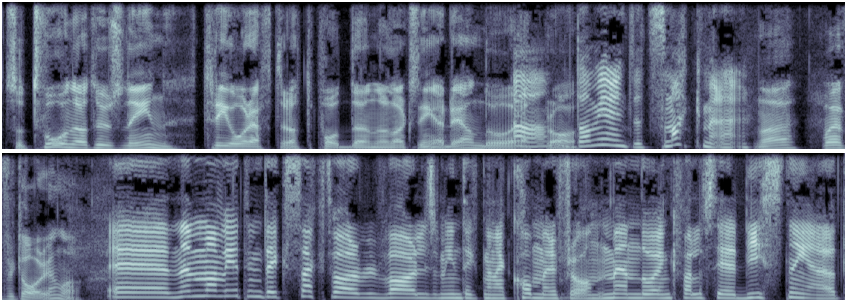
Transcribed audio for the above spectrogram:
Så 200 000 in tre år efter att podden har lagts ner. Det är ändå rätt bra. Ja, de gör inte ett smack med det här. Nej. Vad är förklaringen då? Eh, nej, man vet inte exakt var, var liksom intäkterna kommer ifrån men då en kvalificerad gissning är att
